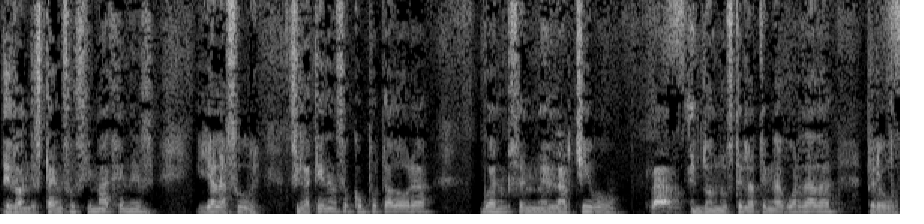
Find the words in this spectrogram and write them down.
de donde está en sus imágenes y ya la sube. Si la tiene en su computadora, bueno, pues en el archivo claro. en donde usted la tenga guardada, pero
